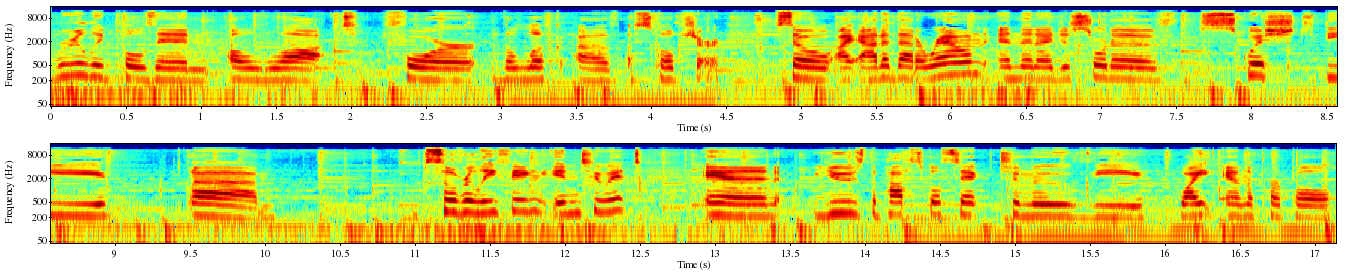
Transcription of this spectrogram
really pulls in a lot for the look of a sculpture. So I added that around and then I just sort of squished the um, silver leafing into it and used the popsicle stick to move the white and the purple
